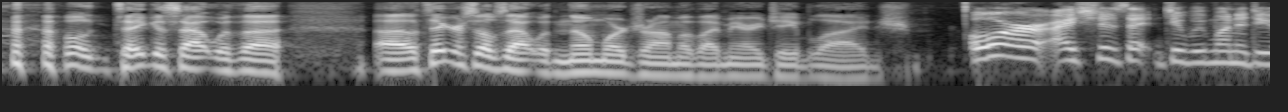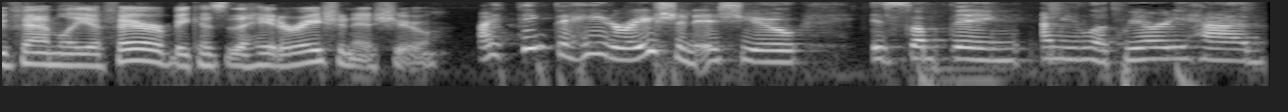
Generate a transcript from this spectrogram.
we'll take us out with a uh, we'll take ourselves out with No More Drama by Mary J. Blige. Or I should say, do we want to do Family Affair because of the hateration issue? I think the hateration issue is something. I mean, look, we already had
